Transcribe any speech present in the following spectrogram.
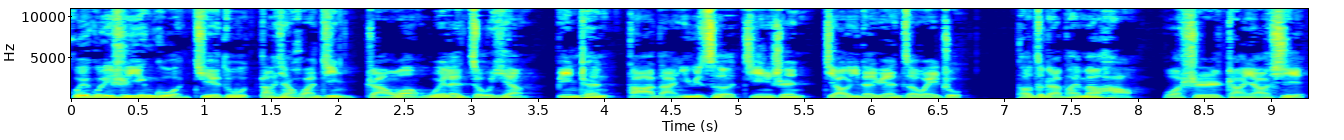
回顾历史因果，解读当下环境，展望未来走向，秉承大胆预测、谨慎交易的原则为主。投资者朋友们好，我是张瑶希。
